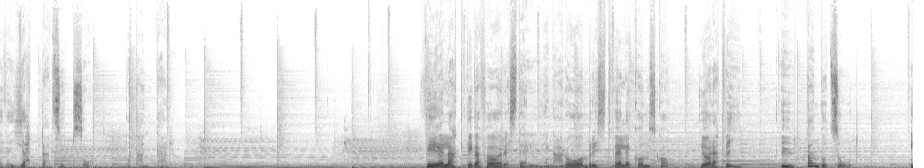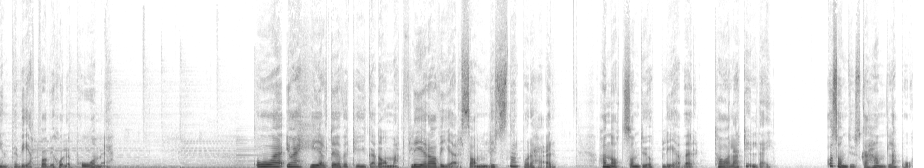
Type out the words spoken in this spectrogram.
över hjärtats uppsåt och tankar. Felaktiga föreställningar och bristfällig kunskap gör att vi, utan Guds ord, inte vet vad vi håller på med. Jag är helt övertygad om att flera av er som lyssnar på det här har något som du upplever talar till dig och som du ska handla på.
